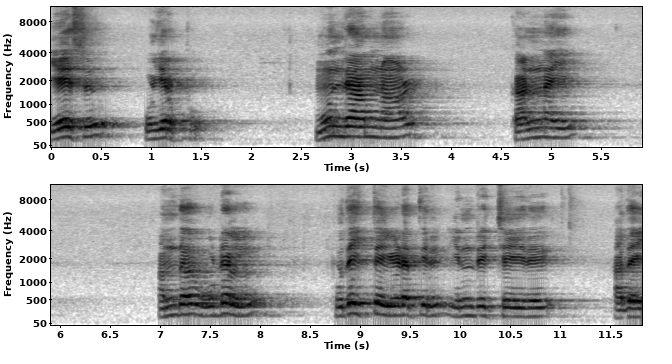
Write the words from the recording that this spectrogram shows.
இயேசு உயிர்ப்பு. மூன்றாம் நாள் கண்ணை அந்த உடல் புதைத்த இடத்தில் இன்றி செய்து அதை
